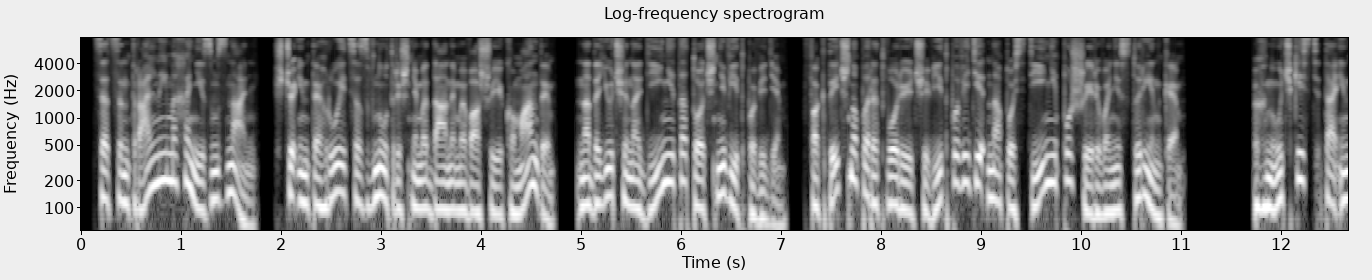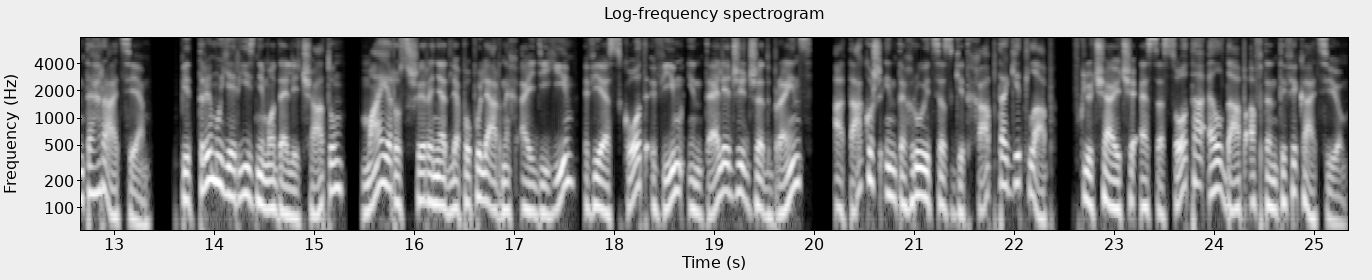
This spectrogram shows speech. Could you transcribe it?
– це центральний механізм знань, що інтегрується з внутрішніми даними вашої команди, надаючи надійні та точні відповіді, фактично перетворюючи відповіді на постійні поширювані сторінки. Гнучкість та інтеграція підтримує різні моделі чату, має розширення для популярних IDE, VS Code, Vim, IntelliJ, JetBrains, а також інтегрується з GitHub та GitLab, включаючи SSO та LDAP автентифікацію.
